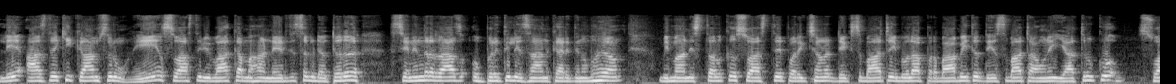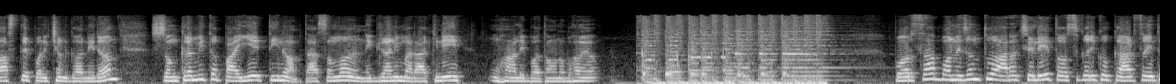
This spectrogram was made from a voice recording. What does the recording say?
ले आजदेखि काम सुरु हुने स्वास्थ्य विभागका महानिर्देशक डाक्टर सेनेन्द्र राज उप्रेतीले जानकारी दिनुभयो। विमानस्थलको स्वास्थ्य परीक्षण डेस्कबाट इबोला प्रभावित देशबाट आउने यात्रुको स्वास्थ्य परीक्षण गर्ने र संक्रमित पाइए तीन हप्तासम्म निगरानीमा राखिने उहाँले बताउनुभयो। पर्सा वन्यजन्तु आरक्षले तस्करीको काठसहित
